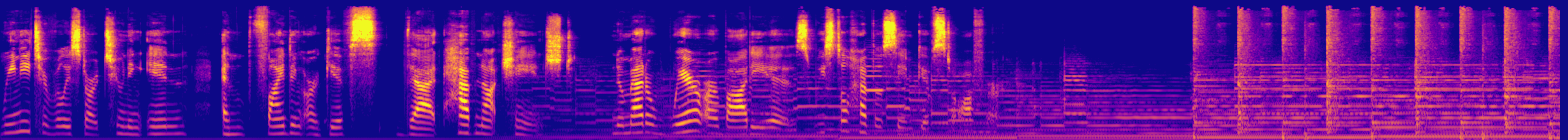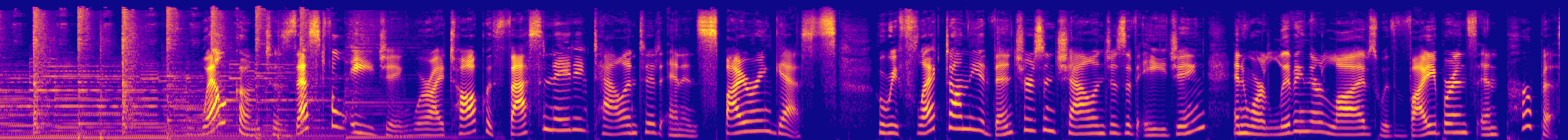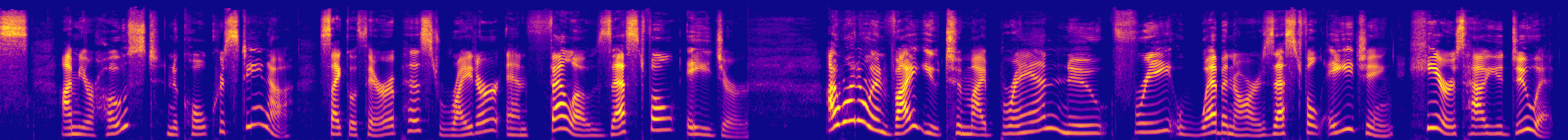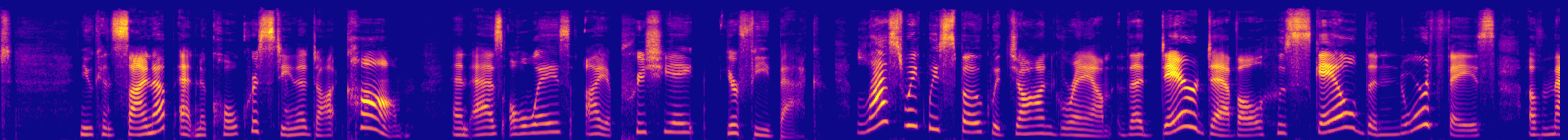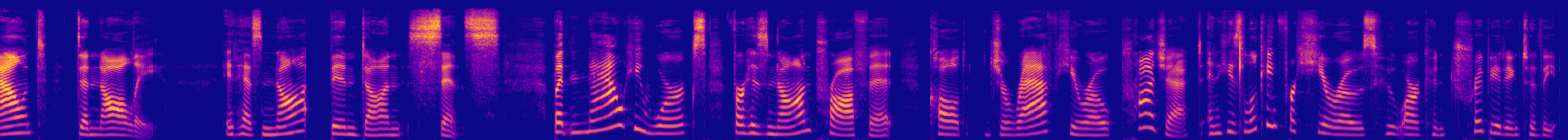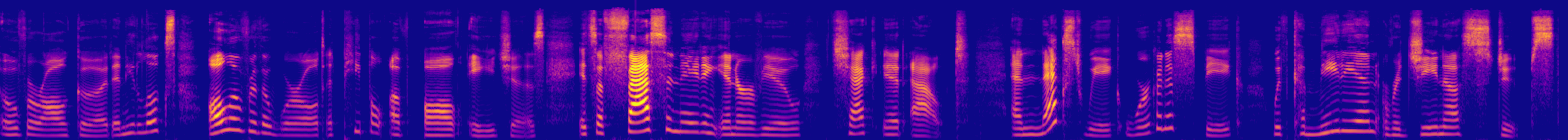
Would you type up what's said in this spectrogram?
we need to really start tuning in and finding our gifts that have not changed. No matter where our body is, we still have those same gifts to offer. Welcome to Zestful Aging, where I talk with fascinating, talented, and inspiring guests who reflect on the adventures and challenges of aging and who are living their lives with vibrance and purpose. I'm your host, Nicole Christina, psychotherapist, writer, and fellow Zestful Ager. I want to invite you to my brand new free webinar, Zestful Aging. Here's how you do it. You can sign up at NicoleChristina.com. And as always, I appreciate your feedback. Last week we spoke with John Graham, the daredevil who scaled the north face of Mount Denali. It has not been done since. But now he works for his nonprofit called Giraffe Hero Project. And he's looking for heroes who are contributing to the overall good. And he looks all over the world at people of all ages. It's a fascinating interview. Check it out. And next week, we're going to speak with comedian Regina Stoops.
